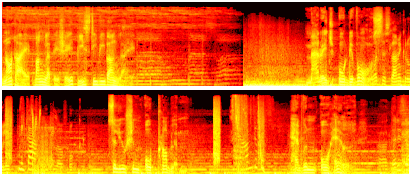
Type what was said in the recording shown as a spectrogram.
নটায় বাংলাদেশে পিস টিভি বাংলায় ম্যারেজ ও divorce Islamic ruling nikah solution or problem Islam to heaven or hell there is a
